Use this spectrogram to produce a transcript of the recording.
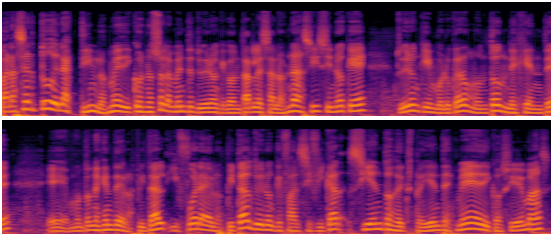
Para hacer todo el acting, los médicos no solamente tuvieron que contarles a los nazis, sino que tuvieron que involucrar un montón de gente, eh, un montón de gente del hospital, y fuera del hospital tuvieron que falsificar cientos de expedientes médicos y demás.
